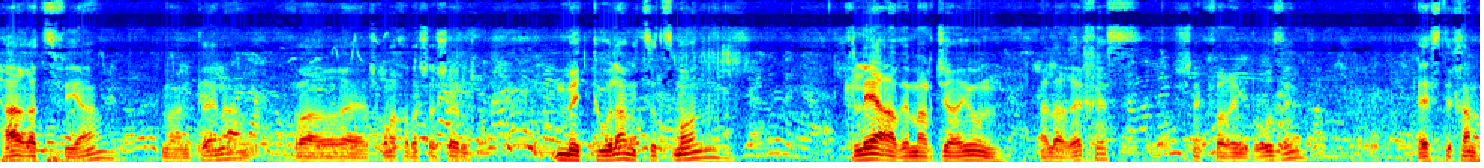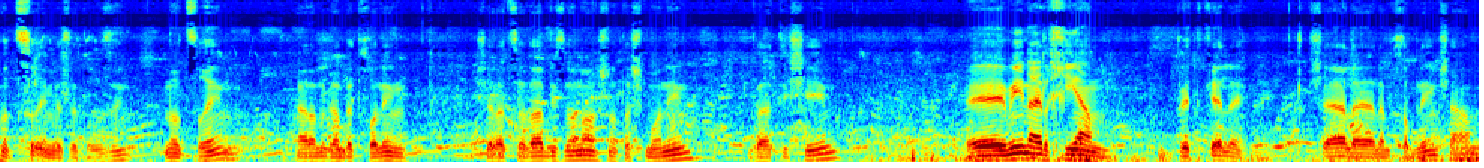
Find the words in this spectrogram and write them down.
הר הצפייה, מהאנטנה, כבר שכונה חדשה של מטולה מצד שמאל. קלעה ומרג'עיון על הרכס, שני כפרים דרוזים. אה, סליחה, נוצרים, איזה דרוזים? נוצרים. היה לנו גם בית חולים של הצבא בזמנו, שנות ה-80 וה-90. מינה אל חיאם, בית כלא שהיה למחבלים שם.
